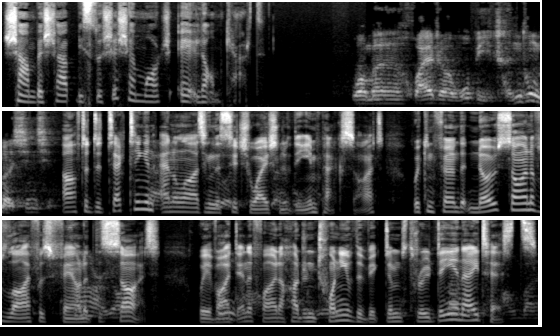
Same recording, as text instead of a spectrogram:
شنبه شب 26 مارچ اعلام کرد. After detecting and analysing the situation of the impact site, we confirmed that no sign of life was found at the site. We have identified 120 of the victims through DNA tests.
